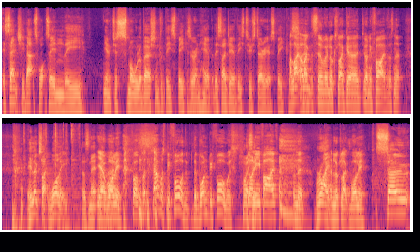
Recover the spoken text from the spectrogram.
essentially that's what's in the you know just smaller versions of these speakers are in here but this idea of these two stereo speakers I like. I like the silver. It looks like uh, Johnny Five, doesn't it? it looks like WALL-E doesn't it Yeah, Like. WALL-E. But but that was before. The, the one before was, Was Johnny it? Five, wasn't it? Right. It looked like WALL-E. So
